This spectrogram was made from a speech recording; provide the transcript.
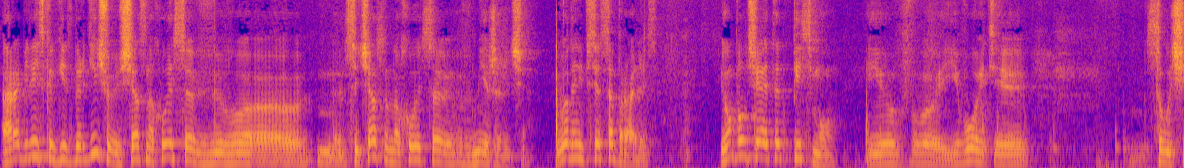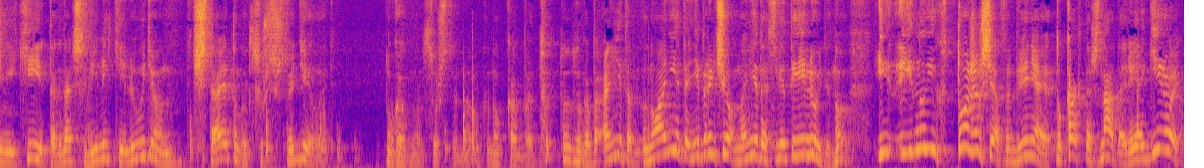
А Рабелийский Гизбердичев сейчас находится в, в, сейчас он находится в Межериче. И вот они все собрались. И он получает это письмо. И его эти соученики и так дальше, великие люди, он читает, он говорит, слушай, что делать? Ну, как бы, слушайте, ну, ну как бы, ну, ну, как бы они-то, ну, они-то ни при чем, но они-то святые люди. Ну, и, и, ну, их тоже сейчас обвиняют. Ну, как-то же надо реагировать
